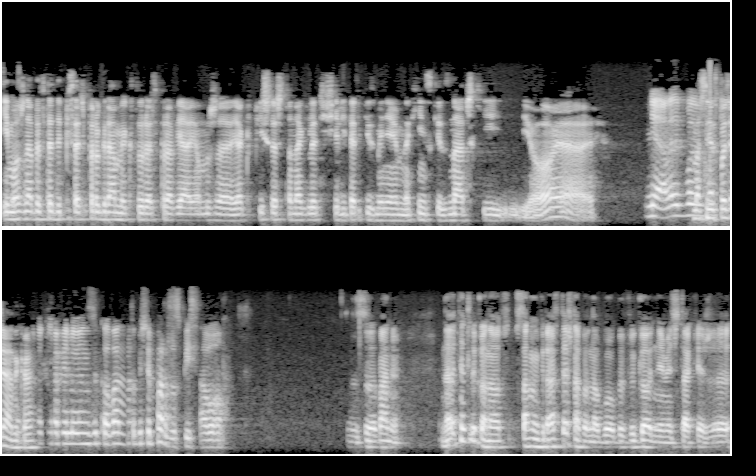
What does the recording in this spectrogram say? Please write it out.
I można by wtedy pisać programy, które sprawiają, że jak piszesz, to nagle ci się literki zmieniają na chińskie znaczki i ojej. Nie, ale masz niespodziankę. wielojęzykowa to by się bardzo spisało. Zdecydowanie. Nawet nie tylko, no, w samych grach też na pewno byłoby wygodnie mieć takie, że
